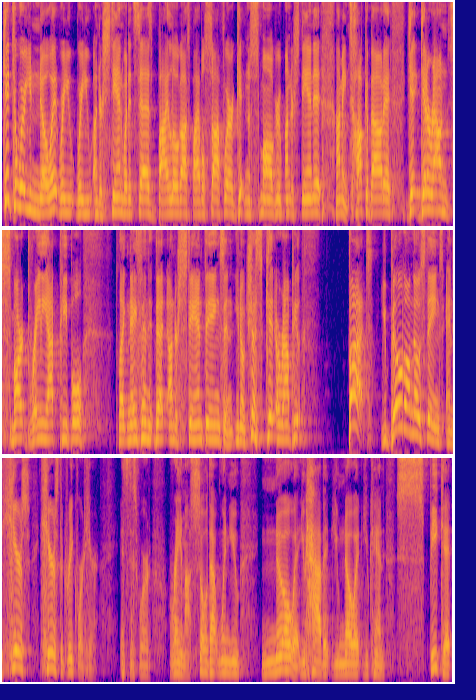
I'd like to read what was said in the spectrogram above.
get to where you know it, where you where you understand what it says. Buy Logos Bible software, get in a small group, understand it. I mean, talk about it. Get get around smart brainiac people like Nathan that understand things and you know, just get around people but you build on those things, and here's, here's the Greek word here it's this word, rhema, so that when you know it, you have it, you know it, you can speak it,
